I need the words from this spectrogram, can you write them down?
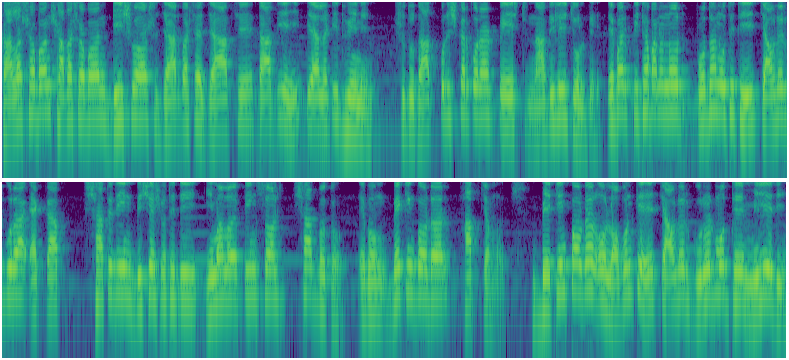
কালা সাবান, সাদা সাবান, ডিশ ওয়াশ, যার বাসায় যা আছে তা দিয়েই পেয়ালাটি ধুয়ে নিন। শুধু দাঁত পরিষ্কার করার পেস্ট না দিলেই চলবে। এবার পিঠা বানানোর প্রধান অতিথি, চাউলের গুঁড়া এক কাপ সাথে দিন বিশেষ অতিথি হিমালয় পিঙ্ক সল্ট, স্বাদ মতো এবং বেকিং পাউডার হাফ চামচ। বেকিং পাউডার ও লবণকে চাউলের গুঁড়োর মধ্যে মিলিয়ে দিন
